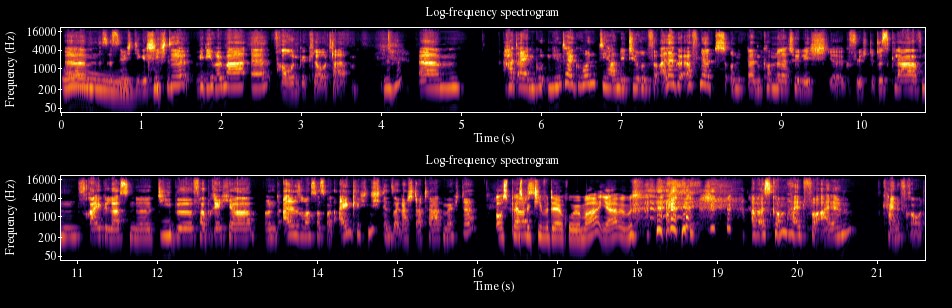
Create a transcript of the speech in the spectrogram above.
Oh. Ähm, das ist nämlich die Geschichte, wie die Römer äh, Frauen geklaut haben. Mhm. Ähm, hat einen guten Hintergrund. Die haben die Türen für alle geöffnet und dann kommen da natürlich äh, geflüchtete Sklaven, Freigelassene, Diebe, Verbrecher und all sowas, was man eigentlich nicht in seiner Stadt haben möchte. Aus Perspektive es, der Römer, ja. aber es kommen halt vor allem keine Frauen.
